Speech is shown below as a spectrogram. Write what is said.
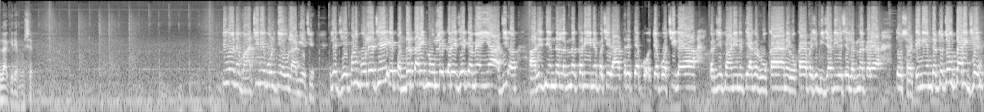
લાગી રહ્યું છે. બોલતી હોય અને વાંચીને બોલતી એવું લાગે છે. એટલે જે પણ બોલે છે એ પંદર તારીખનો ઉલ્લેખ કરે છે કે અમે અહીંયા હાજી હારીજની અંદર લગ્ન કરીને પછી રાત્રે ત્યાં ત્યાં પહોંચી ગયા, કરજી પાણીને ત્યાં આગળ રોકાયા અને રોકાયા પછી બીજા દિવસે લગ્ન કર્યા. તો સર્ટીની અંદર તો ચૌદ તારીખ છે.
